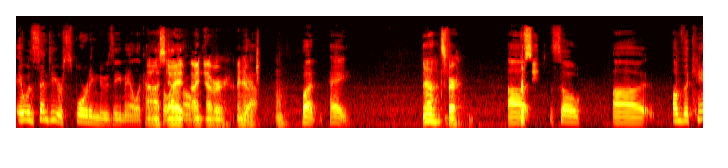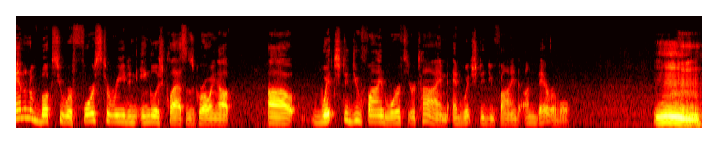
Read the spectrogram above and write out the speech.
It was sent to your sporting news email account. Uh, so I I. I never, I never. Yeah. But hey, Yeah, that's fair. Uh, Proceed. so, uh, of the canon of books you were forced to read in English classes growing up, uh, which did you find worth your time, and which did you find unbearable? Mm.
